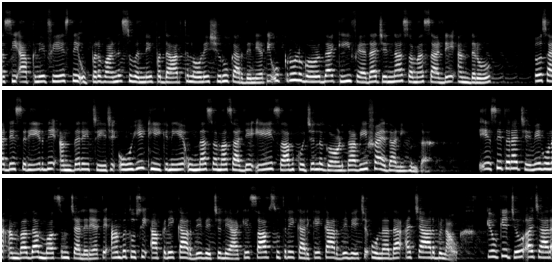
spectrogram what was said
ਅਸੀਂ ਆਪਣੇ ਫੇਸ ਦੇ ਉੱਪਰ ਵੰਨ ਸੁਵੰਨੇ ਪਦਾਰਥ ਲਾਉਣੇ ਸ਼ੁਰੂ ਕਰ ਦਿੰਦੇ ਆ ਤੇ ਉੱਪਰੋਂ ਲਗਾਉਣ ਦਾ ਕੀ ਫਾਇਦਾ? ਜਿੰਨਾ ਸਮਾਂ ਸਾਡੇ ਅੰਦਰੋਂ ਉਹ ਸਾਡੇ ਸਰੀਰ ਦੇ ਅੰਦਰ ਇਹ ਚੀਜ਼ ਉਹੀ ਠੀਕ ਨਹੀਂ ਹੈ ਉਨਾ ਸਮਾਂ ਸਾਡੇ ਇਹ ਸਭ ਕੁਝ ਲਗਾਉਣ ਦਾ ਵੀ ਫਾਇਦਾ ਨਹੀਂ ਹੁੰਦਾ। ਇਸੇ ਤਰ੍ਹਾਂ ਜਿਵੇਂ ਹੁਣ ਅੰਬਾਂ ਦਾ ਮੌਸਮ ਚੱਲ ਰਿਹਾ ਤੇ ਅੰਬ ਤੁਸੀਂ ਆਪਣੇ ਘਰ ਦੇ ਵਿੱਚ ਲਿਆ ਕੇ ਸਾਫ਼ ਸੁਥਰੇ ਕਰਕੇ ਘਰ ਦੇ ਵਿੱਚ ਉਹਨਾਂ ਦਾ ਅਚਾਰ ਬਣਾਓ। ਕਿਉਂਕਿ ਜੋ ਅਚਾਰ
